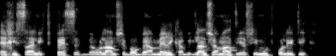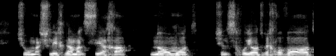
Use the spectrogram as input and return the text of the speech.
איך ישראל נתפסת בעולם שבו באמריקה, בגלל שאמרתי, יש עימות פוליטי שהוא משליך גם על שיח הנורמות של זכויות וחובות,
